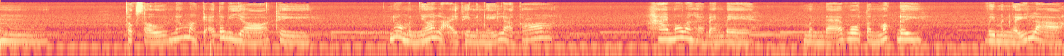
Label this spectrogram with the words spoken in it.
Uhm, thật sự nếu mà kể tới bây giờ thì nếu mà mình nhớ lại thì mình nghĩ là có hai mối quan hệ bạn bè mình đã vô tình mất đi. Vì mình nghĩ là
